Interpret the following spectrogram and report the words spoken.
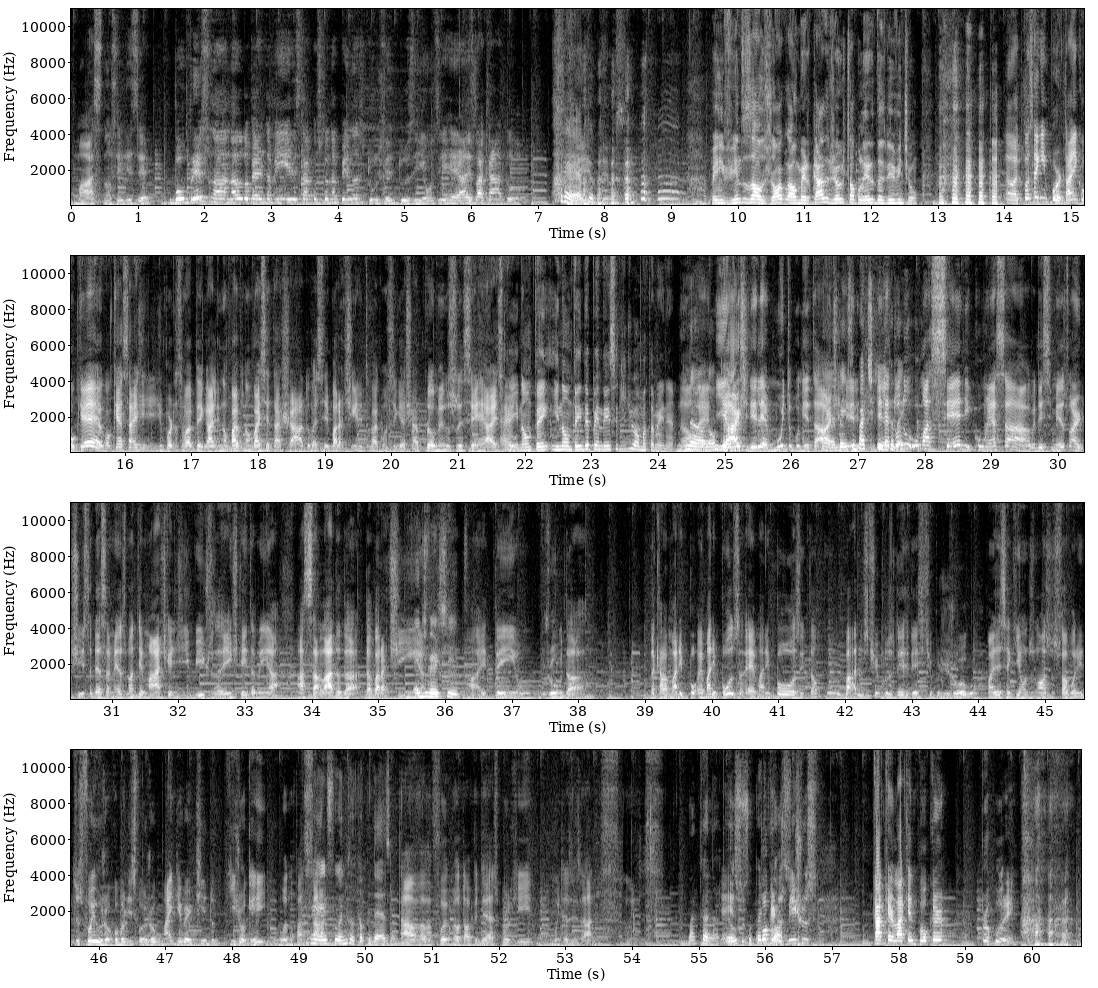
mas não sei dizer. Bom preço na, na Ludopédia também, ele está custando apenas 211 reais lacado. Credo. Meu Deus. Bem-vindos ao jogo, ao mercado de jogo de tabuleiro 2021. Não, mas tu consegue importar em qualquer, qualquer site de importação, vai pegar ali, não vai, não vai ser taxado, vai ser baratinho, ali tu vai conseguir achar pelo menos 100 reais. É, pelo- e não tem e não tem dependência de idioma também, né? Não, Não, é. não e tem. a arte dele é muito bonita, a É, arte bem dele. Ele é toda uma série com essa desse mesmo artista, dessa mesma temática de bichos. A gente tem também a, a salada da, da baratinha. É divertido. Aí tem o, o jogo da daquela mariposa, é mariposa? É mariposa. Então tem vários tipos de- desse tipo de jogo, mas esse aqui é um dos nossos favoritos. Foi o jogo, como eu disse, foi o jogo mais divertido que joguei o ano passado. É, ele foi no teu top 10, né? Tava, foi pro meu top 10 porque muitas risadas, muitas. Bacana. É eu isso. super Poker gosto. dos bichos, Kakerlaken Poker, procurem.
